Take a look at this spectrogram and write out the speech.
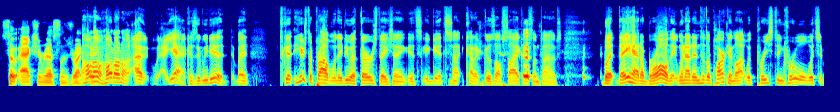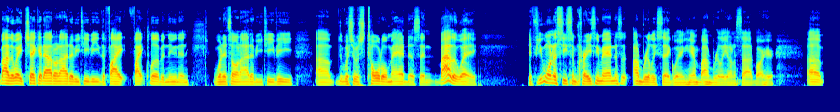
so action wrestling's right. Hold there. on, hold on, on. I, yeah, because we did, but here's the problem when they do a Thursday thing. It's it gets kind of goes off cycle sometimes. But they had a brawl that went out into the parking lot with Priest and Cruel, which, by the way, check it out on IWTV, the Fight Fight Club in Newnan when it's on IWTV, um, which was total madness. And by the way, if you want to see some crazy madness, I'm really segueing him. I'm really on a sidebar here. Um,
